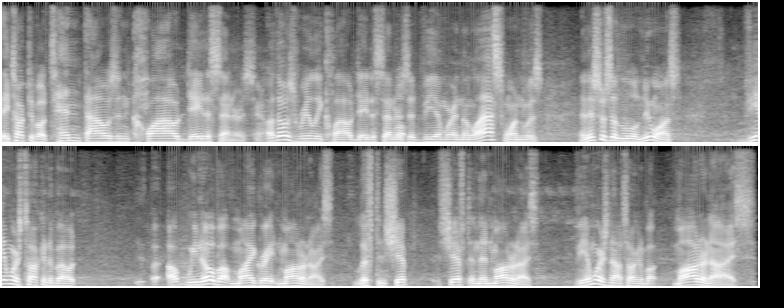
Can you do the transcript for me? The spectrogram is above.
they talked about 10,000 cloud data centers. Are those really cloud data centers at VMware? And the last one was, and this was a little nuanced, VMware's talking about, uh, we know about migrate and modernize, lift and ship, shift and then modernize. VMware's now talking about modernize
